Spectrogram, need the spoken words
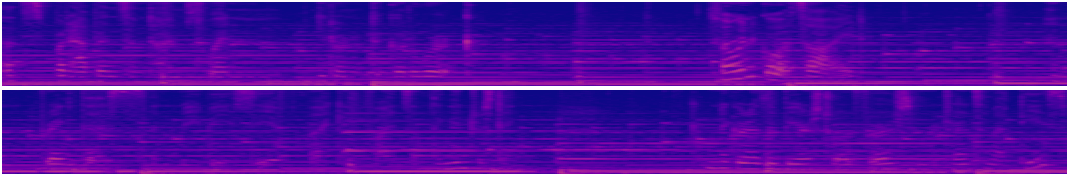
That's what happens sometimes when you don't have to go to work. So I'm going to go outside and bring this and maybe see if I can find something interesting. I'm going to go to the beer store first and return some empties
